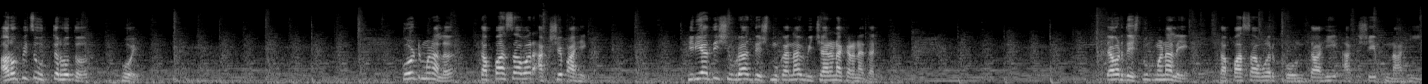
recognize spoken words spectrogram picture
आरोपीचं उत्तर होतं होय. कोर्ट म्हणालं तपासावर आक्षेप आहे का? फिर्यादी शिवराज देशमुखांना विचारणा करण्यात आली. त्यावर देशमुख म्हणाले तपासावर कोणताही आक्षेप नाही.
